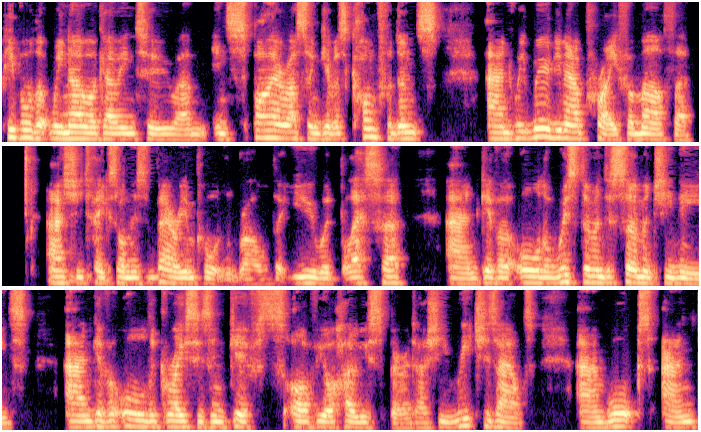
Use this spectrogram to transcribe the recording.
people that we know are going to um, inspire us and give us confidence. And we really now pray for Martha as she takes on this very important role, that you would bless her and give her all the wisdom and discernment she needs, and give her all the graces and gifts of your Holy Spirit as she reaches out and walks and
